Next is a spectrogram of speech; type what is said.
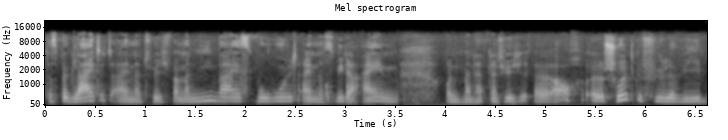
Das begleitet einen natürlich, weil man nie weiß, wo holt einen das wieder ein. Und man hat natürlich äh, auch äh, Schuldgefühle wie,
